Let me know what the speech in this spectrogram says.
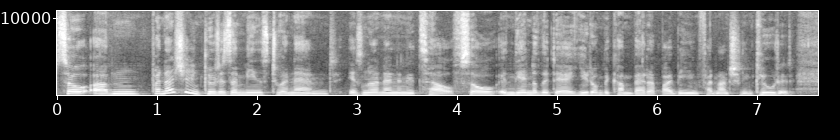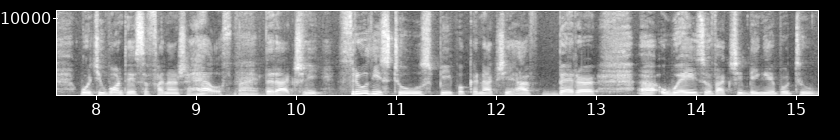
So um, financial inclusion is a means to an end. It's not an end in itself. So in the end of the day, you don't become better by being financially included. What you want is a financial health right. that actually, through these tools, people can actually have better uh, ways of actually being able to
